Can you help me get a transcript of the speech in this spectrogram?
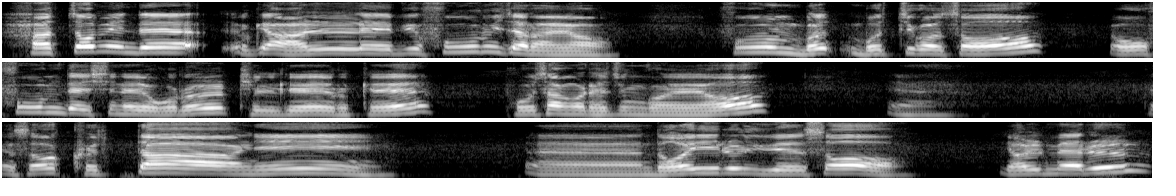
하점인데, 여기 알렙이 후음이잖아요. 후음 못, 못 찍어서 요 후음 대신에 요거를 길게 이렇게 보상을 해준 거예요. 예. 그래서 그 땅이 에, 너희를 위해서 열매를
